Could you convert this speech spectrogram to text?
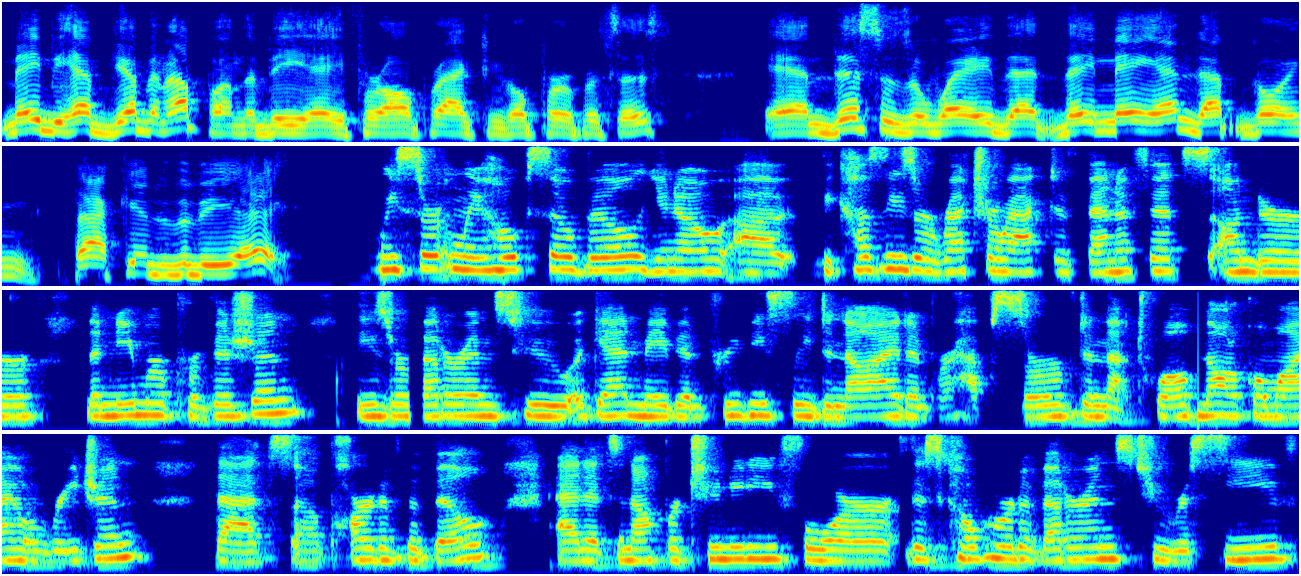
maybe have given up on the VA for all practical purposes. And this is a way that they may end up going back into the VA. We certainly hope so, Bill. You know, uh, because these are retroactive benefits under the Nehmer provision, these are veterans who, again, may have been previously denied and perhaps served in that 12 nautical mile region that's uh, part of the bill. And it's an opportunity for this cohort of veterans to receive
